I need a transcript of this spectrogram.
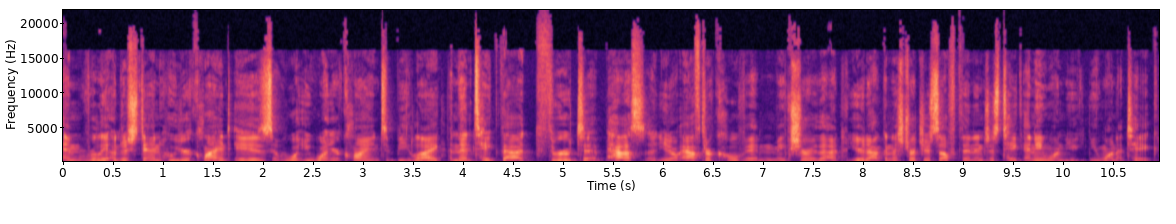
and really understand who your client is what you want your client to be like and then take that through to past you know after covid and make sure that you're not going to stretch yourself thin and just take anyone you, you want to take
